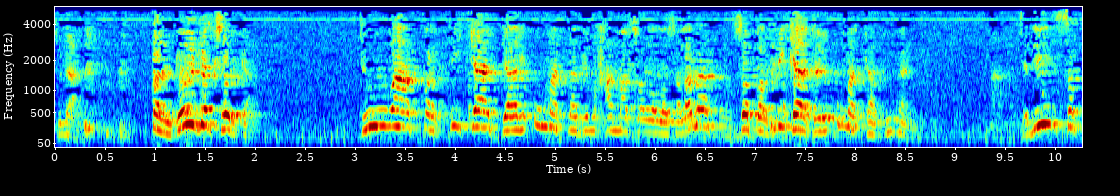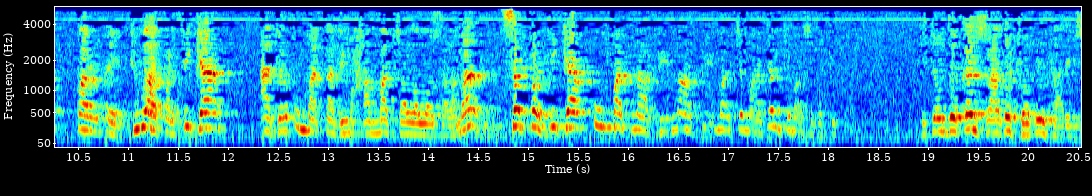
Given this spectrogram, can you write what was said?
Sudah. Penduduk surga. Dua per tiga dari umat Nabi Muhammad SAW, sepertiga dari umat gabungan. Nah, jadi seper, eh, dua per tiga adalah umat Nabi Muhammad SAW sepertiga umat Nabi Nabi macam-macam cuma itu dicontohkan 120 baris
